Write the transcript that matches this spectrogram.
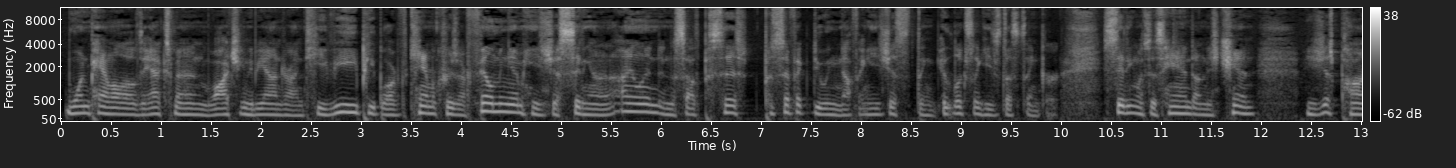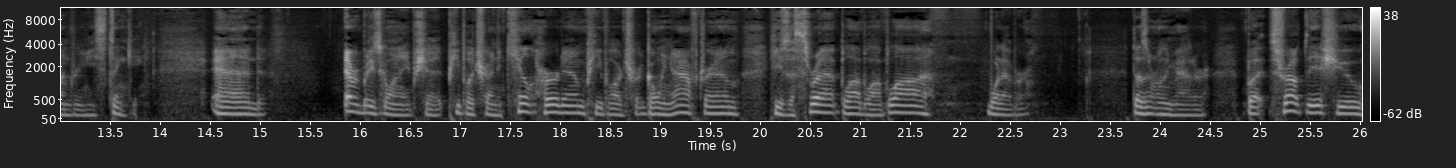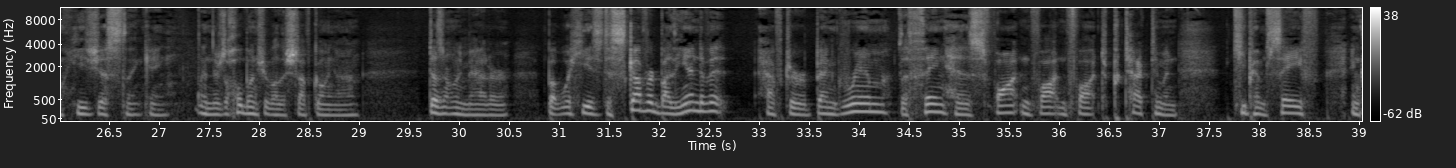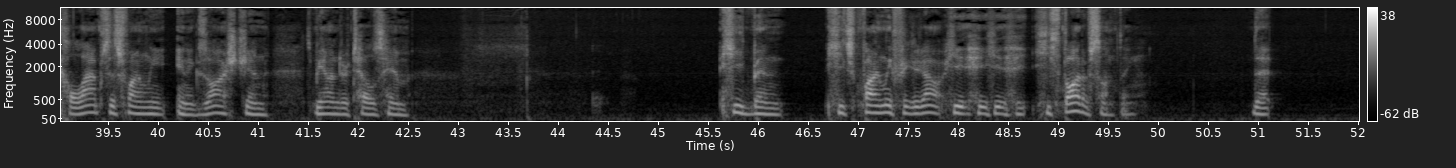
one panel of the X Men watching the Beyonder on TV. People are camera crews are filming him. He's just sitting on an island in the South Pacific doing nothing. He's just think. It looks like he's the thinker, sitting with his hand on his chin. He's just pondering. He's thinking, and everybody's going ape shit. People are trying to kill, hurt him. People are going after him. He's a threat. Blah blah blah. Whatever. Doesn't really matter. But throughout the issue, he's just thinking, and there's a whole bunch of other stuff going on. Doesn't really matter. But what he has discovered by the end of it, after Ben Grimm, the thing has fought and fought and fought to protect him and keep him safe, and collapses finally in exhaustion. Beyonder tells him he'd been he's finally figured out he, he, he he's thought of something that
